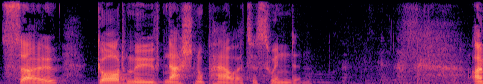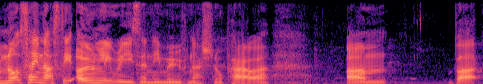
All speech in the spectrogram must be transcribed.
So, God moved national power to Swindon. I'm not saying that's the only reason he moved national power, um, but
